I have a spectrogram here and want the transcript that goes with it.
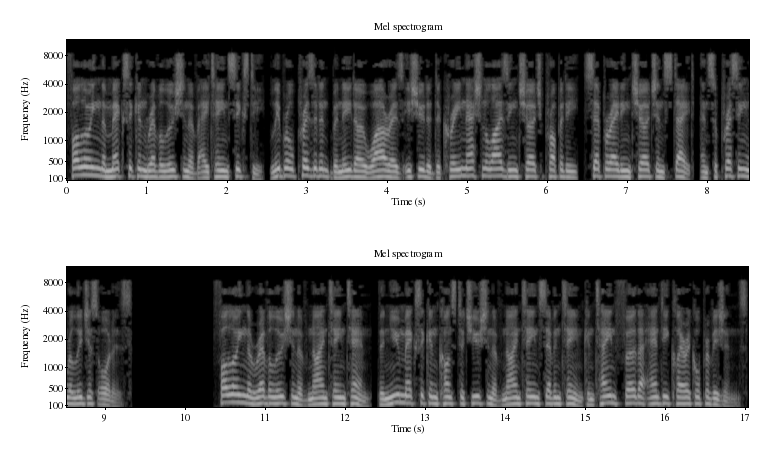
Following the Mexican Revolution of 1860, liberal President Benito Juárez issued a decree nationalizing church property, separating church and state, and suppressing religious orders. Following the Revolution of 1910, the new Mexican Constitution of 1917 contained further anti-clerical provisions.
